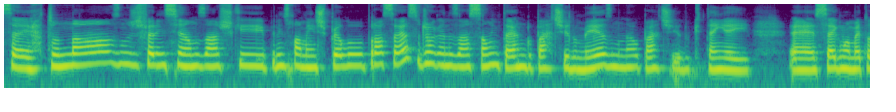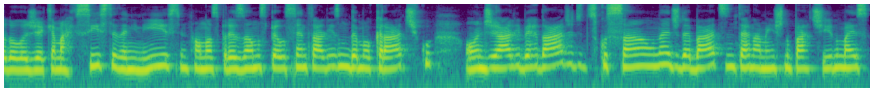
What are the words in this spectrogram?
Certo. Nós nos diferenciamos, acho que principalmente pelo processo de organização interno do partido mesmo, né? O partido que tem aí, é, segue uma metodologia que é marxista e leninista, então nós prezamos pelo centralismo democrático, onde há liberdade de discussão, né, de debates internamente no partido, mas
